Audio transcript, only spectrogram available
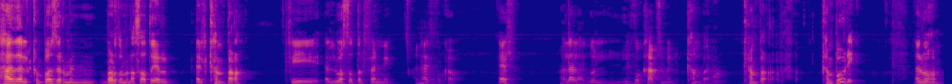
هذا ال composer من برضو من أساطير الكمبرة في الوسط الفني. nice vocab إيش؟ لا لا أقول ال vocab جميل كمبر كمبرة كمبوري. المهم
